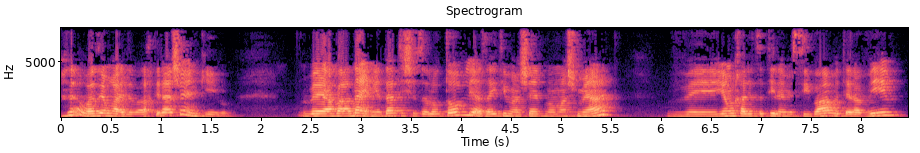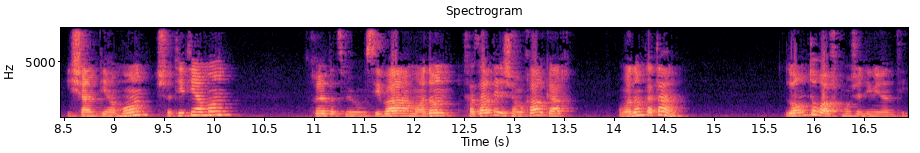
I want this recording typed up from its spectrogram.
וזהו, ואז היא אמרה את זה, והלכתי לעשן, כאילו. ו... אבל עדיין, ידעתי שזה לא טוב לי, אז הייתי מעשנת ממש מעט. ויום אחד יצאתי למסיבה בתל אביב, עישנתי המון, שתיתי המון, זוכר את עצמי במסיבה, מועדון, חזרתי לשם אחר כך, המועדון קטן, לא מטורף כמו שדמיינתי.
